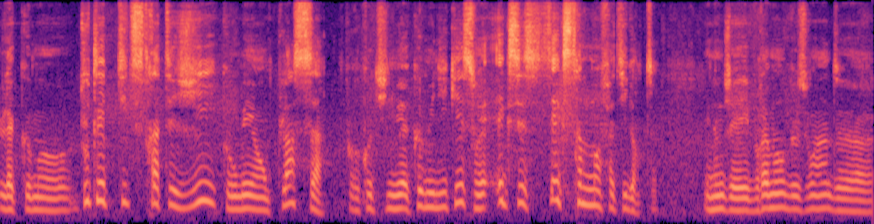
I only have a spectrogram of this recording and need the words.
la, comment, toutes les petites stratégies qu'on met en place pour continuer à communiquer sont ex- extrêmement fatigantes. Et donc j'avais vraiment besoin euh,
